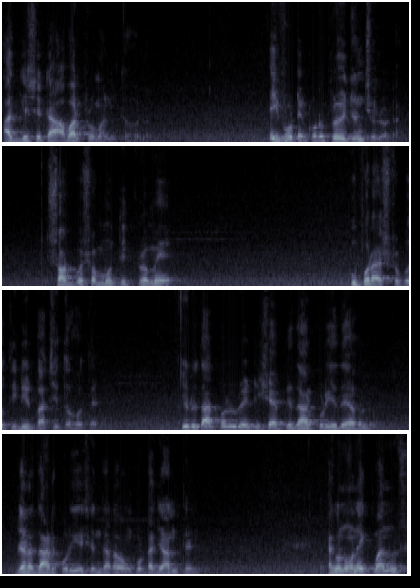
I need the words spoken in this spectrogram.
আজকে সেটা আবার প্রমাণিত হলো। এই ভোটের কোনো প্রয়োজন ছিল না। সর্বসম্মতিক্রমে উপরাষ্ট্রপতি নির্বাচিত হতেন। কিন্তু তারপরেও রেড্ডি সাহেবকে দাঁড় করিয়ে দেওয়া হলো। যারা দাঁড় করিয়েছেন, তারা অঙ্কটা জানতেন। এখন অনেক মানুষ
